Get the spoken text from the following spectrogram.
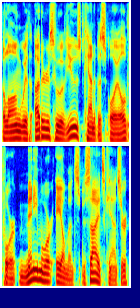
along with others who have used cannabis oil for many more ailments besides cancer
